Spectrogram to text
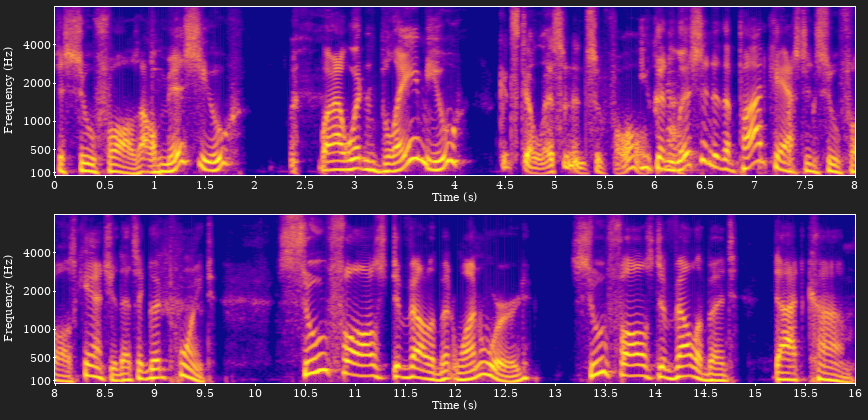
to Sioux Falls. I'll miss you, but I wouldn't blame you. you could still listen in sioux falls You can listen to the podcast in Sioux Falls, can't you? That's a good point. Sioux Falls Development, one word, Sioux Falls SiouxFallsDevelopment.com.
